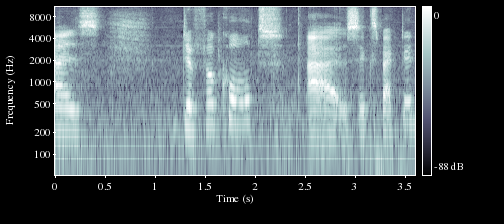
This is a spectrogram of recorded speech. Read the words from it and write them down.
as difficult as expected.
